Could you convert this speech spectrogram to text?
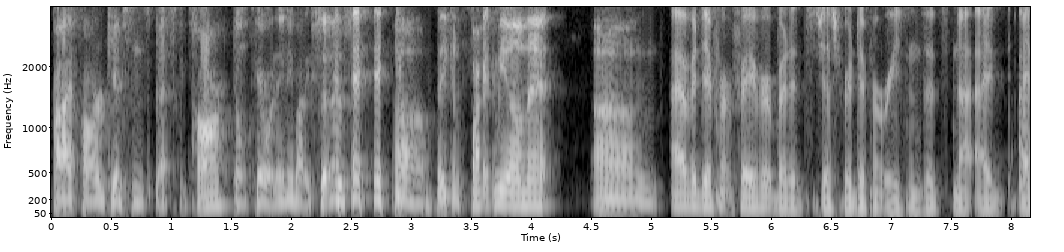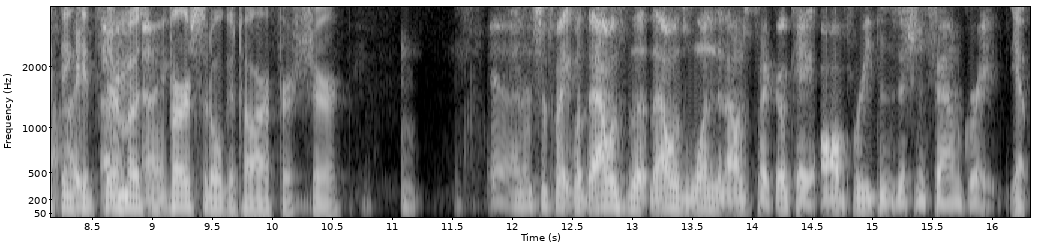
by far Gibson's best guitar. Don't care what anybody says. uh, they can fight me on that. Um, I have a different favorite, but it's just for different reasons. It's not. I I think I, it's their I, most I, versatile guitar for sure. Yeah, and it's just like, well, that was the that was one that I was just like, okay, all three positions sound great. Yep.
